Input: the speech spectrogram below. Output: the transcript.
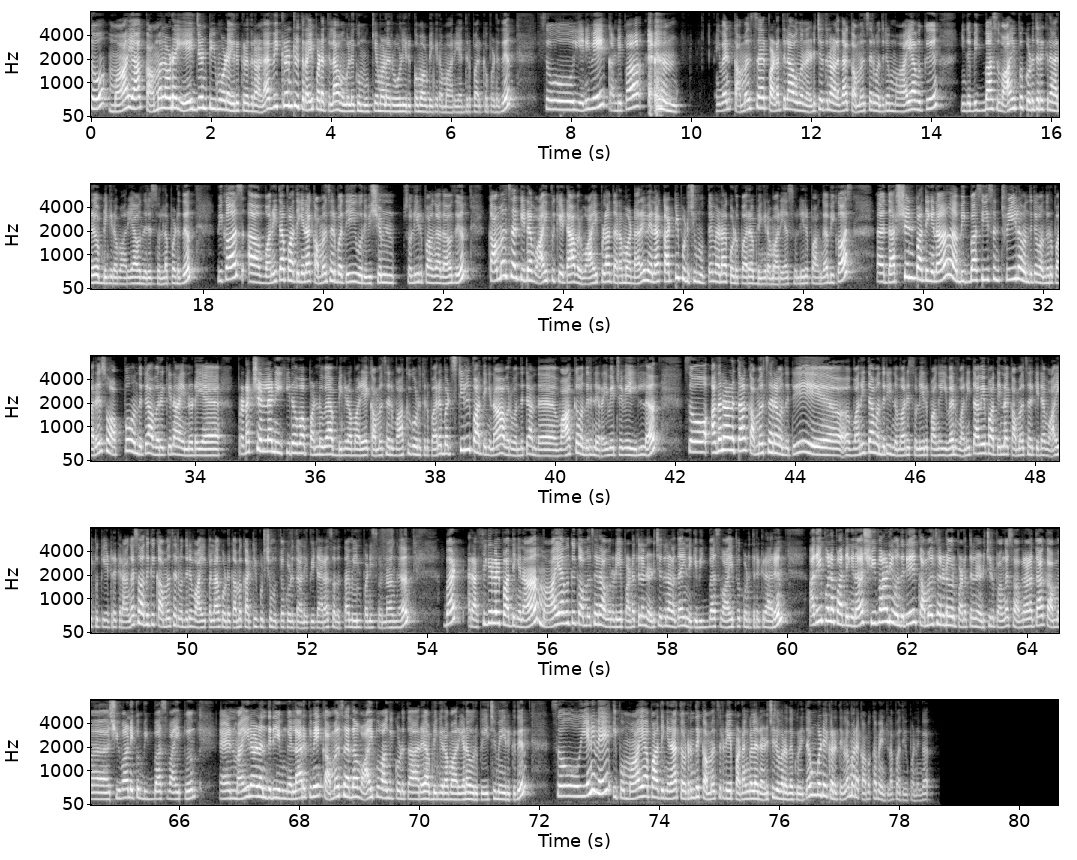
ஸோ மாயா கமலோட ஏஜென்ட் டீமோட இருக்கிறதுனால விக்ரம் டூ திரைப்படத்தில் அவங்களுக்கு முக்கியமான ரோல் இருக்கும் அப்படிங்கிற மாதிரி எதிர்பார்க்கப்படுது. ஸோ எனிவே கண்டிப்பாக ஈவன் கமல் சார் படத்தில் அவங்க நடித்ததுனால தான் கமல் சார் வந்துட்டு மாயாவுக்கு இந்த பிக் பாஸ் வாய்ப்பு கொடுத்துருக்கிறாரு அப்படிங்கிற மாதிரியா வந்துட்டு சொல்லப்படுது. பிகாஸ் வனிதா பார்த்தீங்கன்னா கமல் சார் பற்றி ஒரு விஷயம் சொல்லியிருப்பாங்க. அதாவது கமல் சார் கிட்ட வாய்ப்பு கேட்டால் அவர் வாய்ப்புலாம் தரமாட்டார். வேணால் கட்டி பிடிச்சி முத்த வேணா கொடுப்பாரு அப்படிங்கிற மாதிரியா சொல்லியிருப்பாங்க. பிகாஸ் தர்ஷன் பார்த்தீங்கன்னா பிக் பாஸ் சீசன் த்ரீல வந்துட்டு வந்திருப்பார். ஸோ அப்போ வந்துட்டு அவருக்கு நான் என்னுடைய ப்ரொடக்ஷனில் நீ ஹீரோவாக பண்ணுவேன் அப்படிங்கிற மாதிரியே கமல் சார் வாக்கு கொடுத்துருப்பாரு. பட் ஸ்டில் பார்த்தீங்கன்னா அவர் வந்துட்டு அந்த வாக்கை வந்துட்டு நிறைவேற்றவே இல்லை. ஸோ அதனால தான் கமல் சாரை வந்துட்டு வனிதா வந்துட்டு இந்த மாதிரி சொல்லியிருப்பாங்க. ஈவன் வனிதாவே பார்த்தீங்கன்னா கமல் சார் கிட்ட வாய்ப்பு கேட்டிருக்கிறாங்க. ஸோ அதுக்கு கமல் சார் வந்துட்டு வாய்ப்பெல்லாம் கொடுக்காம கட்டி பிடிச்சி முத்த கொடுத்து அனுப்பிட்டாரா? ஸோ அதை தான் மீன் பண்ணி சொன்னாங்க. பட் ரசிகர்கள் பார்த்தீங்கன்னா மாயாவுக்கு கமல் சார் அவருடைய படத்தில் நடித்ததுனால தான் இன்றைக்கி பிக் பாஸ் வாய்ப்பு கொடுத்துருக்கிறாரு. அதே போல் பார்த்தீங்கன்னா சிவானி வந்துட்டு கமல் சாரோட ஒரு படத்தில் நடிச்சிருப்பாங்க. ஸோ அதனால தான் கம சிவானிக்கும் பிக் பாஸ் வாய்ப்பு. அண்ட் மைனானந்தினி இவங்க எல்லாருக்குமே கமல் சார் தான் வாய்ப்பு வாங்கி கொடுத்தாரு அப்படிங்கிற மாதிரியான ஒரு பேச்சுமே இருக்குது. ஸோ எனிவே இப்போ மாயா பார்த்தீங்கன்னா தொடர்ந்து கமல் சாருடைய படங்களை நடிச்சிட்டு வரதை குறித்து உங்களுடைய கருத்துக்களை மறக்காம கமெண்ட்டில் பதிவு பண்ணுங்கள்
